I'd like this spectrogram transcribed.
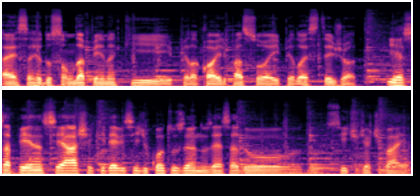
a, essa redução da pena que pela qual ele passou aí pelo STJ. E essa pena você acha que deve ser de quantos anos essa do, do sítio de Atibaia?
